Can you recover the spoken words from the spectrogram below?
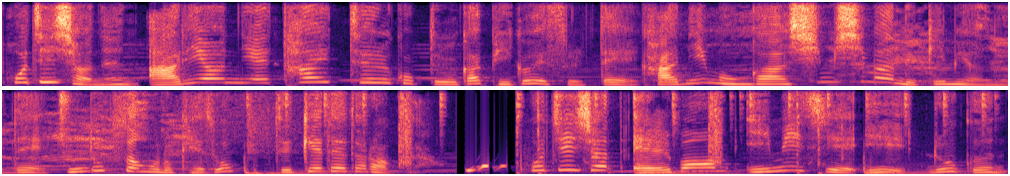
포지션은 아리 언니의 타이틀곡들과 비교했을 때 간이 뭔가 심심한 느낌이었는데 중독성으로 계속 듣게 되더라고요. 포지션 앨범 이미지의 이 룩은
